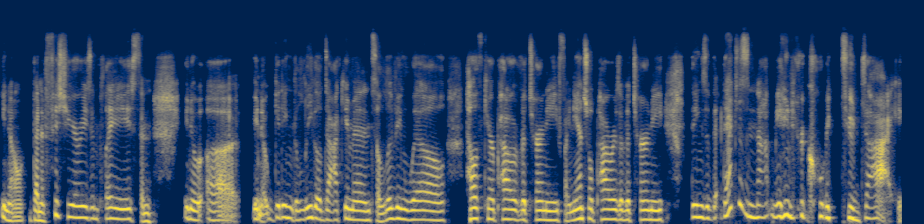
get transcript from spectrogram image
you know, beneficiaries in place and, you know, uh, you know, getting the legal documents, a living will, healthcare power of attorney, financial powers of attorney, things of that, that does not mean you're going to die.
